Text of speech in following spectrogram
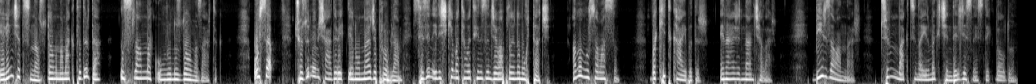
Evin çatısından su damlamaktadır da ıslanmak umrunuzda olmaz artık. Oysa çözülmemiş halde bekleyen onlarca problem sizin ilişki matematiğinizin cevaplarına muhtaç. Ama umursamazsın. Vakit kaybıdır. Enerjinden çalar. Bir zamanlar tüm vaktini ayırmak için delicesine istekli olduğun,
